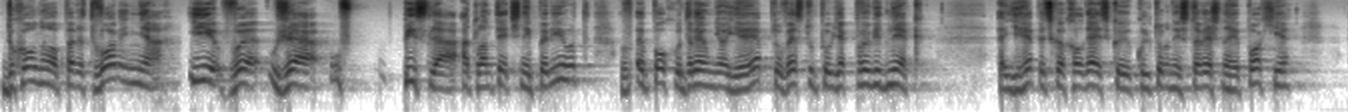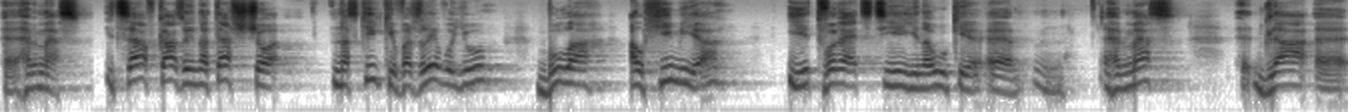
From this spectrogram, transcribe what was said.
духовного перетворення і в уже в післяатлантичний період, в епоху Древнього Єгипту, виступив як провідник єгипетсько-халдейської культурно-історичної епохи е, Гермес. І це вказує на те, що наскільки важливою була алхімія і творець цієї науки е, Гермес е, для, е,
